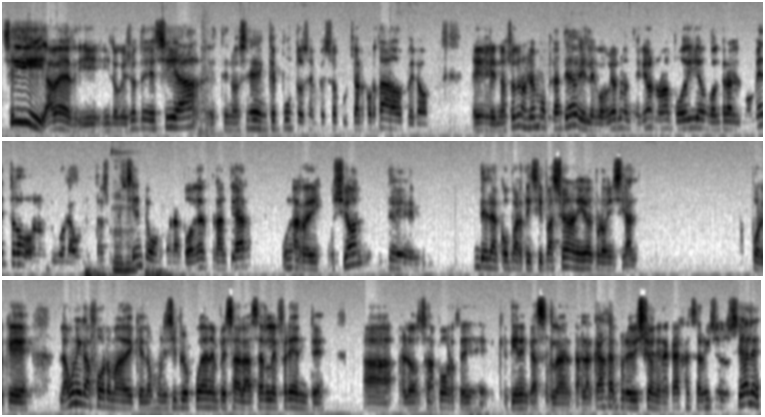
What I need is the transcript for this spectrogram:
Sí, a ver, y, lo que yo te decía, este, no sé en qué punto se empezó a escuchar cortado, pero eh, nosotros lo hemos planteado y el gobierno anterior no ha podido encontrar el momento o no tuvo la voluntad suficiente como para poder plantear una rediscusión de, de la coparticipación a nivel provincial. Porque la única forma de que los municipios puedan empezar a hacerle frente a, los aportes que tienen que hacer la, a la caja de previsión y a la caja de servicios sociales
